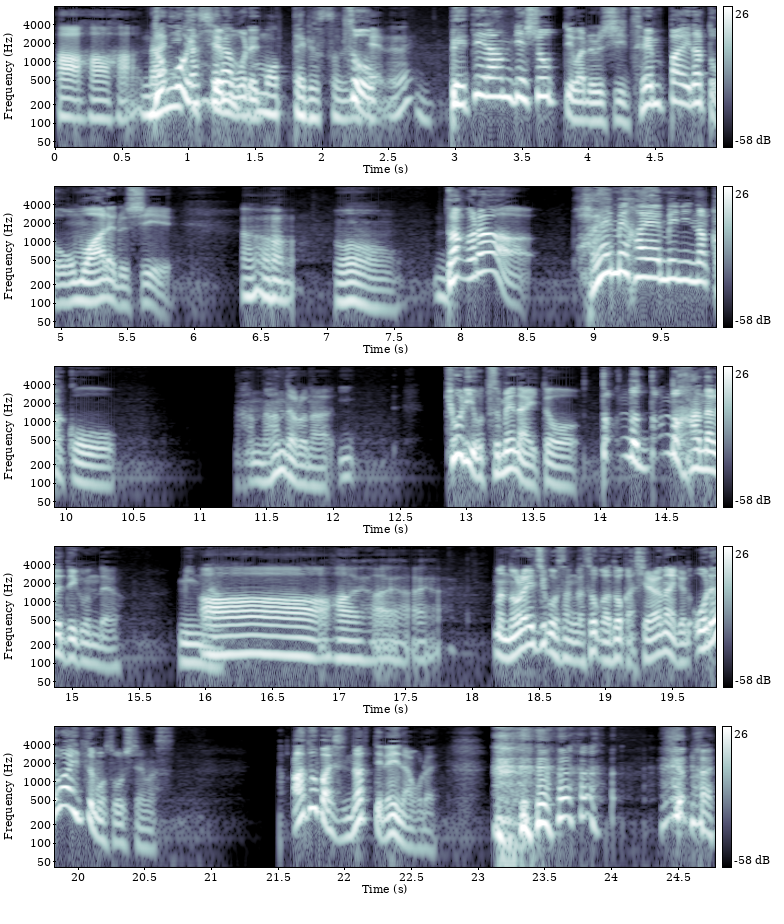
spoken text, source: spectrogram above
はあ、はあは何かしら俺持ってる人みたいなね。ベテランでしょって言われるし、先輩だと思われるし。うん。うん。だから、早め早めになんかこう、ななんだろうな、い距離を詰めないと、どんどんどんどん離れていくんだよ。みんあな。あ、はいはいはいはい。まあ、野良一号さんがそうかどうか知らないけど、俺はいつもそうしてます。アドバイスになってねえな、俺。まあ、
